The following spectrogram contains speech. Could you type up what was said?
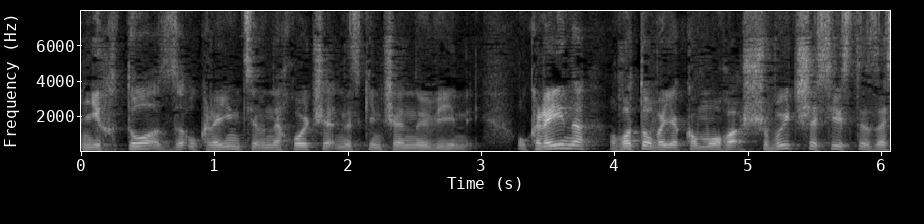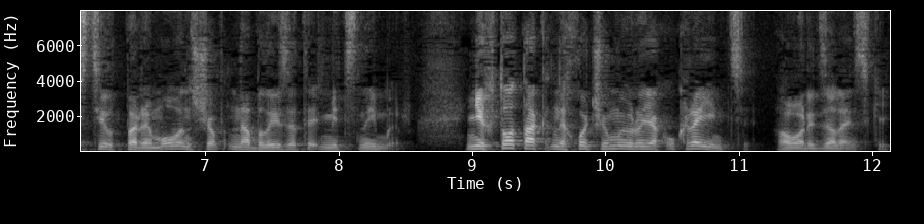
ніхто з українців не хоче нескінченної війни. Україна готова якомога швидше сісти за стіл перемовин, щоб наблизити міцний мир. Ніхто так не хоче миру, як українці, говорить Зеленський.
